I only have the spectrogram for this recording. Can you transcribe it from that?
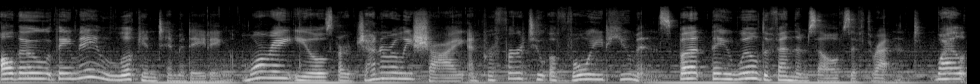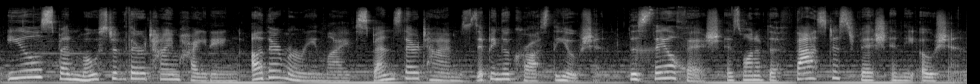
Although they may look intimidating, moray eels are generally shy and prefer to avoid humans, but they will defend themselves if threatened. While eels spend most of their time hiding, other marine life spends their time zipping across the ocean. The sailfish is one of the fastest fish in the ocean,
